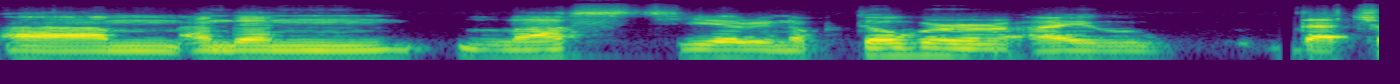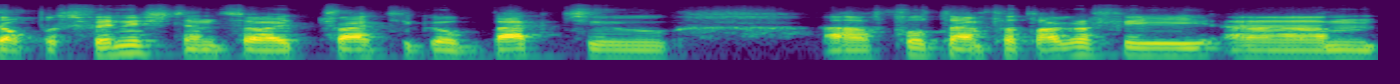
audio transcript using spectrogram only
Um, and then last year in October, I that job was finished, and so I tried to go back to uh, full-time photography. Um,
